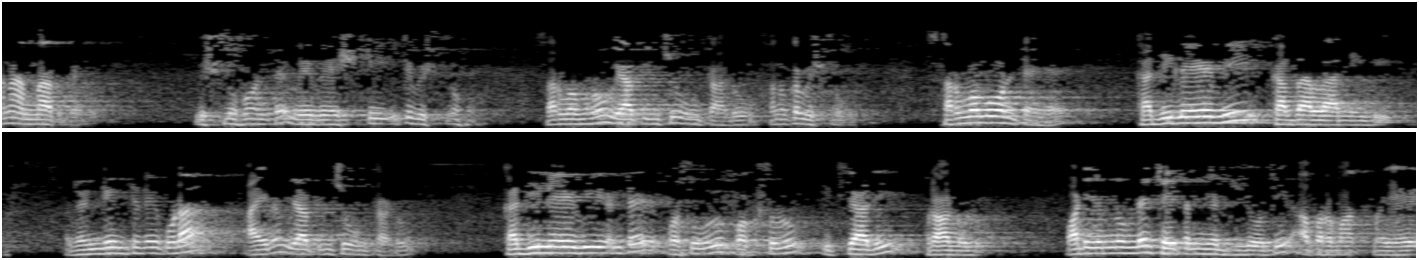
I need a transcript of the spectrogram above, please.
అని అన్నారు విష్ణు అంటే వేవేష్టి ఇది విష్ణు సర్వమును వ్యాపించి ఉంటాడు కనుక విష్ణువు. సర్వము అంటే కదిలేవి కదలనివి. రెండింటినీ కూడా ఆయన వ్యాపించి ఉంటాడు. కదిలేవి అంటే పశువులు పక్షులు ఇత్యాది ప్రాణులు. వాటి ఎందుండే చైతన్య జ్యోతి ఆ పరమాత్మయే.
